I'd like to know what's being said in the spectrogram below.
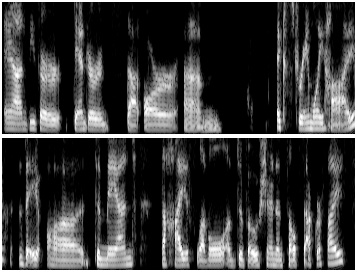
And these are standards that are um, extremely high. They uh, demand the highest level of devotion and self sacrifice.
